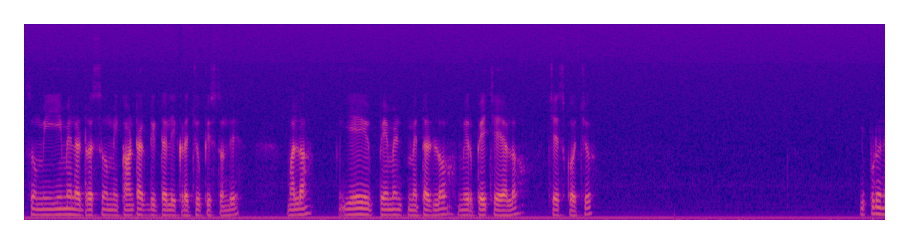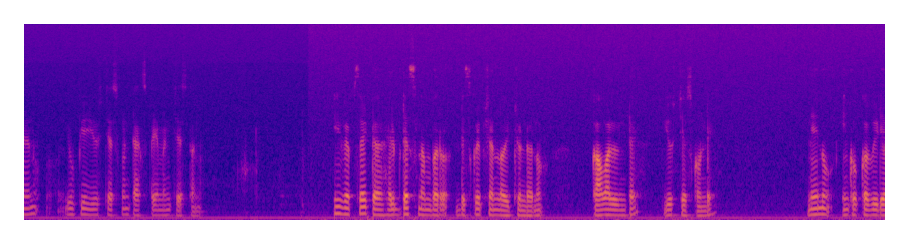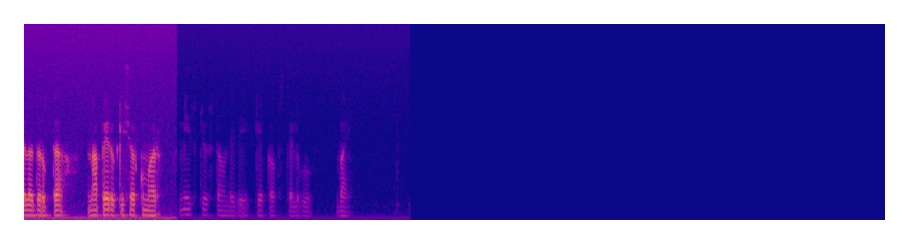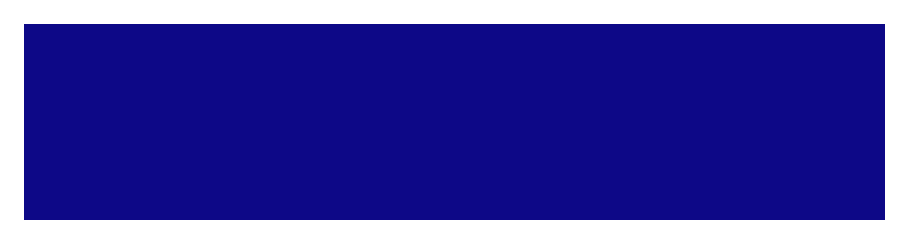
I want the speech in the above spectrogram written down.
సో మీ ఈమెయిల్ అడ్రస్ మీ కాంటాక్ట్ డీటెయిల్ ఇక్కడ చూపిస్తుంది. మళ్ళా ఏ పేమెంట్ మెథడ్లో మీరు పే చేయాలో చేసుకోవచ్చు. ఇప్పుడు నేను యూపీఐ యూజ్ చేసుకుని ట్యాక్స్ పేమెంట్ చేస్తాను. ఈ వెబ్సైట్ హెల్ప్ డెస్క్ నంబర్ డిస్క్రిప్షన్లో ఇచ్చిండను. కావాలంటే యూజ్ చేసుకోండి. నేను ఇంకొక వీడియోలో దొరుకుతా. నా పేరు కిషోర్ కుమార్. మీరు చూస్తూ ఉండేది కేక్ ఆఫ్స్ తెలుగు. బాయ్.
